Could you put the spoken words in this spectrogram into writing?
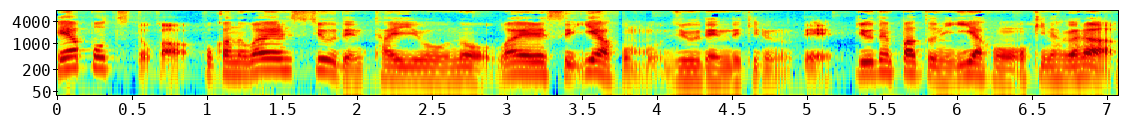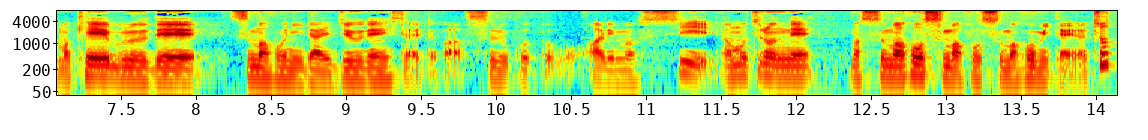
AirPods とか他のワイヤレス充電対応のワイヤレスイヤホンも充電できるので、充電パッドにイヤホンを置きながら、まあ、ケーブルでスマホ2台充電したりとかすることもありますし、あもちろんね、まあ、スマホ、スマホ、スマホみたいな、ちょっ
